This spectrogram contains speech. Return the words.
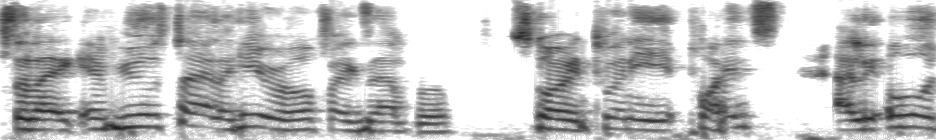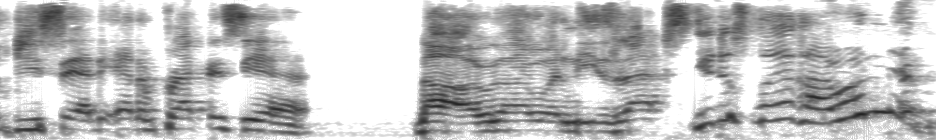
So, like, if you was Tyler Herro, for example, scoring 28 points, and the OG say at the end of practice, yeah, nah, we gotta run these laps. You just know you gotta run them.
